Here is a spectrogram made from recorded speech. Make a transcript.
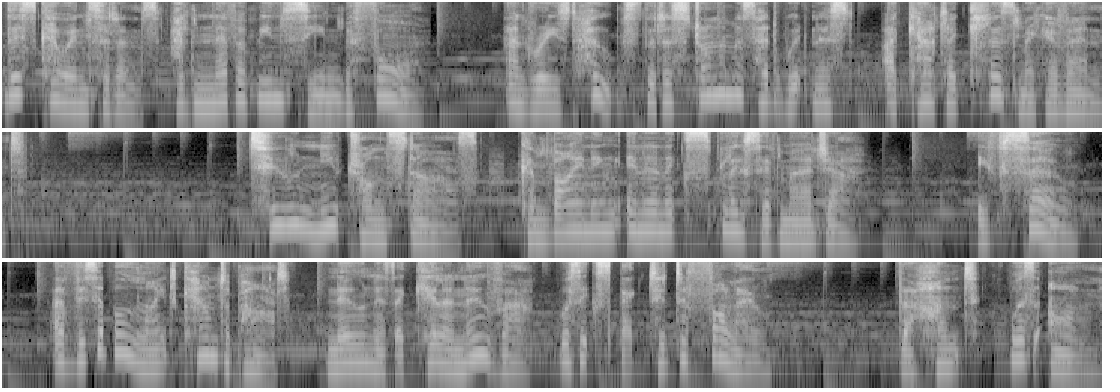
This coincidence had never been seen before and raised hopes that astronomers had witnessed a cataclysmic event. Two neutron stars combining in an explosive merger. If so, a visible light counterpart known as a kilonova was expected to follow. The hunt was on.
